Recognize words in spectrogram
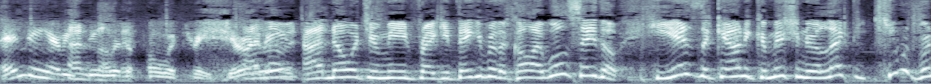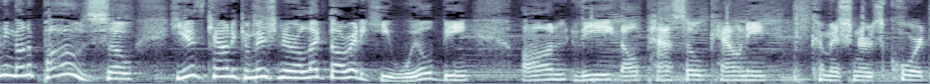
ending everything with a poetry. You know what I, I mean? love it. I know what you mean, Frankie. Thank you for the call. I will say though, he is the county commissioner elect. He was running unopposed, so he is county commissioner elect already. He will be on the El Paso County Commissioner's Court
